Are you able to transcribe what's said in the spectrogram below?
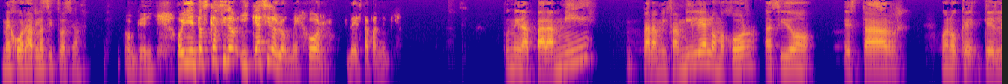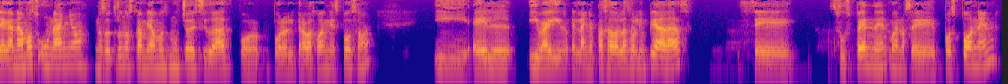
mejorar la situación. Ok. Oye, entonces, ¿qué ha sido y qué ha sido lo mejor de esta pandemia? Pues mira, para mí, para mi familia, lo mejor ha sido estar bueno, que, que, le ganamos un año, nosotros nos cambiamos mucho de ciudad por, por el trabajo de mi esposo y él iba a ir el año pasado a las Olimpiadas, se suspenden, bueno, se posponen,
